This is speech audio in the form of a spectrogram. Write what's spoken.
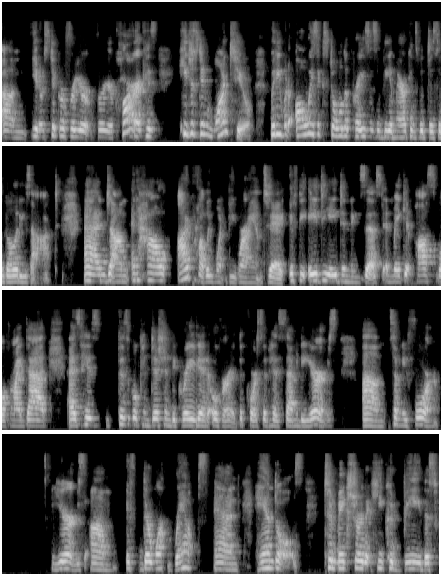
um, you know, sticker for your for your car because he just didn't want to, but he would always extol the praises of the Americans with Disabilities Act. And um, and how I probably wouldn't be where I am today if the ADA didn't exist and make it possible for my dad, as his physical condition degraded over the course of his 70 years, um, 74 years, um, if there weren't ramps and handles to make sure that he could be this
